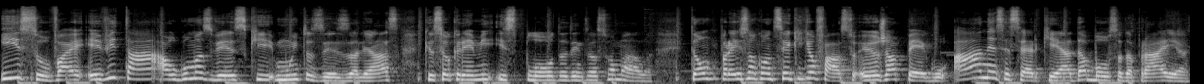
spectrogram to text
Isso vai evitar algumas vezes que muitas vezes, aliás, que o seu creme exploda dentro da sua mala. Então, para isso não acontecer, o que, que eu faço? Eu já pego a necessaire que é a da bolsa da praia,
